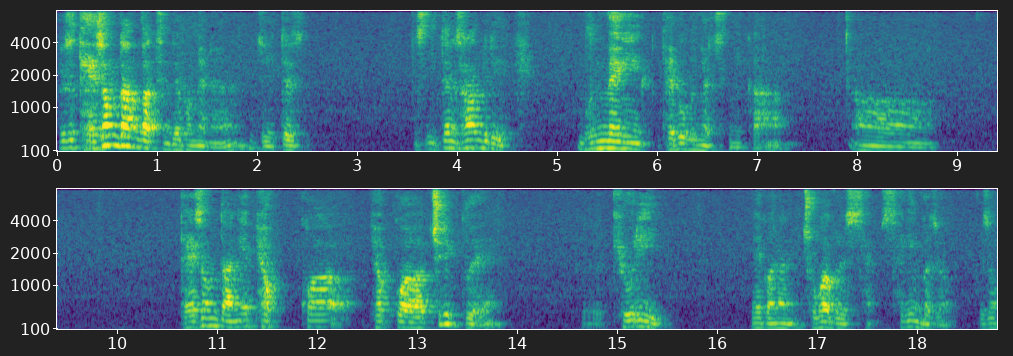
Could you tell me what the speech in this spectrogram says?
그래서 대성당 같은 데 보면은 이제 이때 이때는 사람들이 문맹이 대부분이었으니까 어, 대성당의 벽과 벽과 출입구에 그 교리에 관한 조각을 새- 새긴 거죠. 그래서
